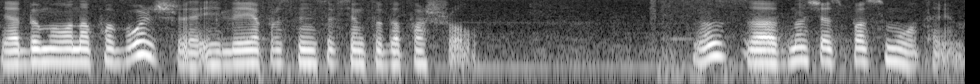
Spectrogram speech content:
я думал, она побольше, или я просто не совсем туда пошел. Ну, заодно сейчас посмотрим.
